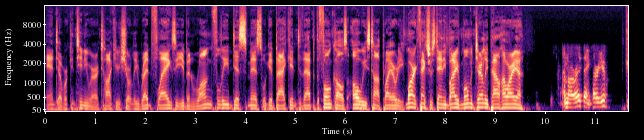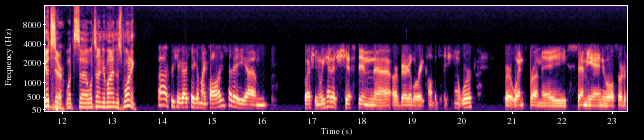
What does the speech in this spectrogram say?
And uh, we're continuing our talk here shortly. Red flags that you've been wrongfully dismissed. We'll get back into that, but the phone call's always top priority. Mark, thanks for standing by momentarily, pal. How are you? I'm all right, thanks. How are you? Good, sir. What's uh, what's on your mind this morning? Uh, I appreciate you guys taking my call. I just had a um, question. We had a shift in uh, our variable rate compensation at work, where it went from a semi-annual sort of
